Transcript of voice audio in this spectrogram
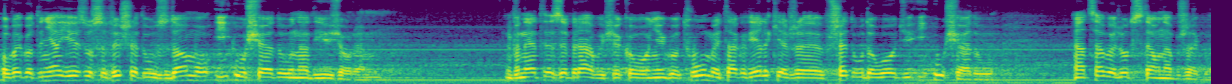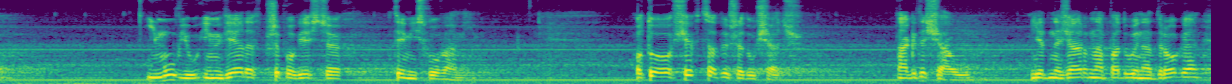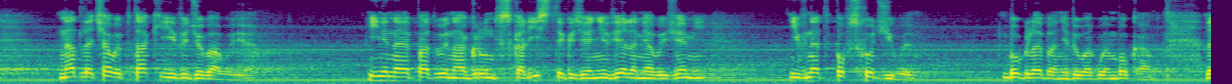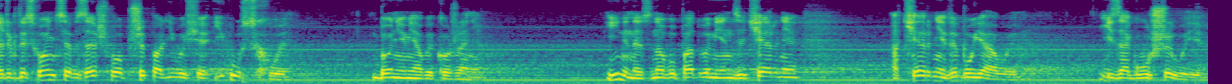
Owego dnia Jezus wyszedł z domu i usiadł nad jeziorem. Wnet zebrały się koło niego tłumy tak wielkie, że wszedł do łodzi i usiadł, a cały lud stał na brzegu. I mówił im wiele w przypowieściach tymi słowami. Oto siewca wyszedł siać, a gdy siał, jedne ziarna padły na drogę, nadleciały ptaki i wydziobały je. Inne padły na grunt skalisty, gdzie niewiele miały ziemi i wnet powschodziły, bo gleba nie była głęboka. Lecz gdy słońce wzeszło, przypaliły się i uschły, bo nie miały korzenia. Inne znowu padły między ciernie, a ciernie wybujały i zagłuszyły je.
